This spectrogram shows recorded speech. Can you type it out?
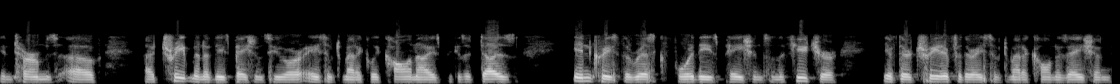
in terms of uh, treatment of these patients who are asymptomatically colonized because it does increase the risk for these patients in the future if they're treated for their asymptomatic colonization,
